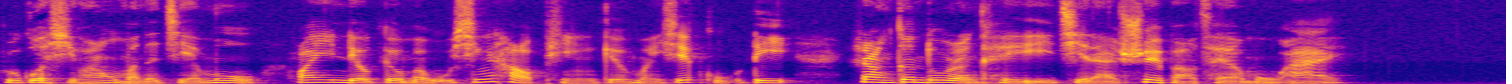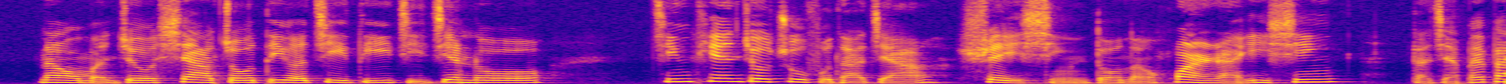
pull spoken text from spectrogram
如果喜欢我们的节目，欢迎留给我们五星好评，给我们一些鼓励，让更多人可以一起来睡饱才有母爱。那我们就下周第二季第一集见喽！今天就祝福大家睡醒都能焕然一新，大家拜拜。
